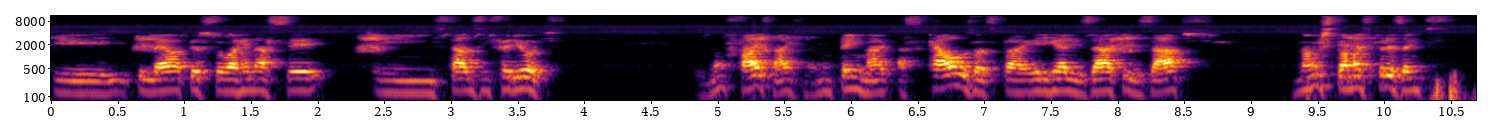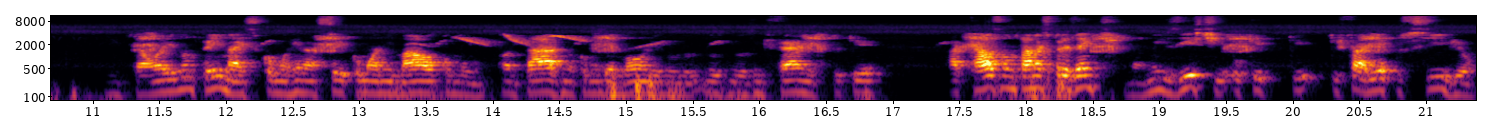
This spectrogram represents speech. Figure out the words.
que, que leva a pessoa a renascer em estados inferiores não faz mais, né? não tem mais. As causas para ele realizar aqueles atos não estão mais presentes. Então ele não tem mais como renascer como animal, como fantasma, como demônio nos, nos infernos, porque a causa não está mais presente. Né? Não existe o que, que, que, faria possível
